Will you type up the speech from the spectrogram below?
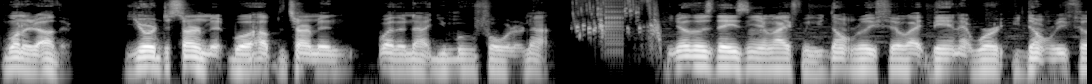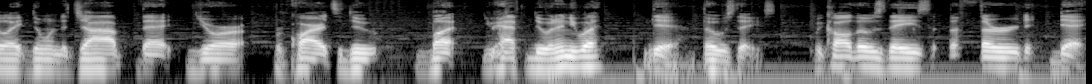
One or the other. Your discernment will help determine whether or not you move forward or not. You know those days in your life when you don't really feel like being at work, you don't really feel like doing the job that you're required to do, but you have to do it anyway? Yeah, those days. We call those days the third day.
